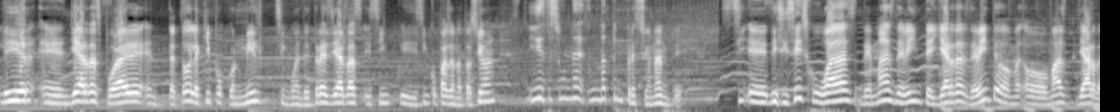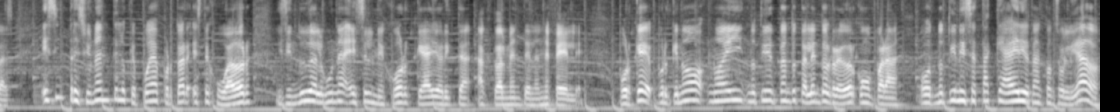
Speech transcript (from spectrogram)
Líder en yardas por aire entre todo el equipo con 1053 yardas y 5, y pasos de anotación. Y este es un dato impresionante. 16 eh, jugadas de más de 20 yardas, de 20 o más yardas. Es impresionante lo que puede aportar este jugador y sin duda alguna es el mejor que hay ahorita actualmente en la NFL. ¿Por qué? Porque no, no, hay, no tiene tanto talento alrededor como para o no tiene ese ataque aéreo tan consolidado.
